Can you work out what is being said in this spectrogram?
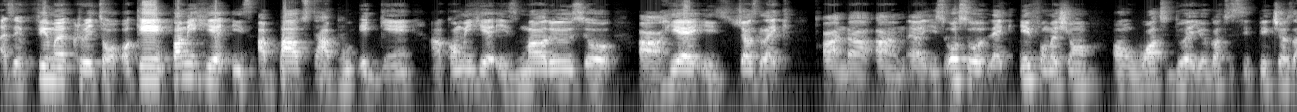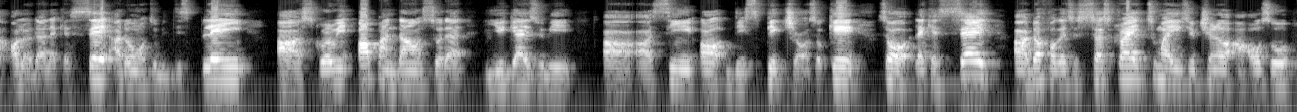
as a female creator okay? Coming here is about taboo again and coming here is model so uh here is just like and uh, um uh, it's also like information on what to do you're going to see pictures and all of that. Like i say i don't want to be displaying uh scrolling up and down so that you guys will be uh, uh seeing all these pictures okay? So like i said uh don't forget to subscribe to my youtube channel and also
